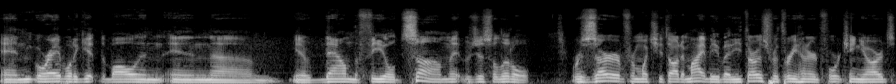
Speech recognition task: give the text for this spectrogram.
and were able to get the ball in in um, you know down the field some. It was just a little reserved from what you thought it might be, but he throws for 314 yards.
